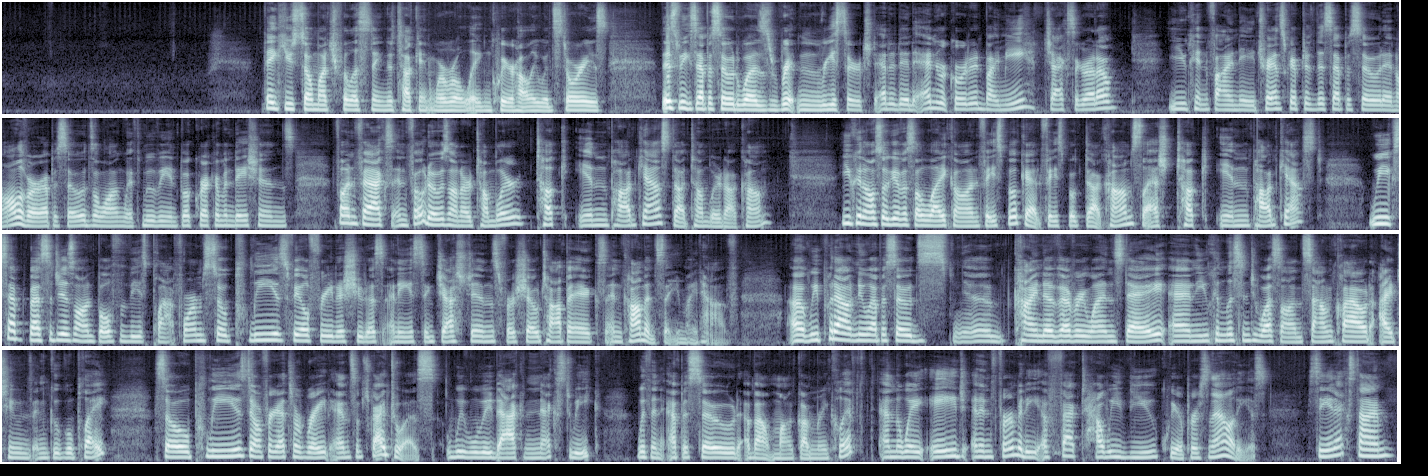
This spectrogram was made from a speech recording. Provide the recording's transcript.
Thank you so much for listening to Tuck In. We're rolling queer Hollywood stories. This week's episode was written, researched, edited, and recorded by me, Jack Segreto. You can find a transcript of this episode and all of our episodes, along with movie and book recommendations, fun facts, and photos on our Tumblr, tuckinpodcast.tumblr.com. You can also give us a like on Facebook at facebook.com slash tuckinpodcast. We accept messages on both of these platforms, so please feel free to shoot us any suggestions for show topics and comments that you might have. Uh, we put out new episodes uh, kind of every Wednesday, and you can listen to us on SoundCloud, iTunes, and Google Play. So please don't forget to rate and subscribe to us. We will be back next week with an episode about Montgomery Clift and the way age and infirmity affect how we view queer personalities. See you next time.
